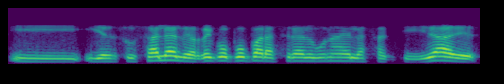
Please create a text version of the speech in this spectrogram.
y, y en su sala le recopó para hacer alguna de las actividades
